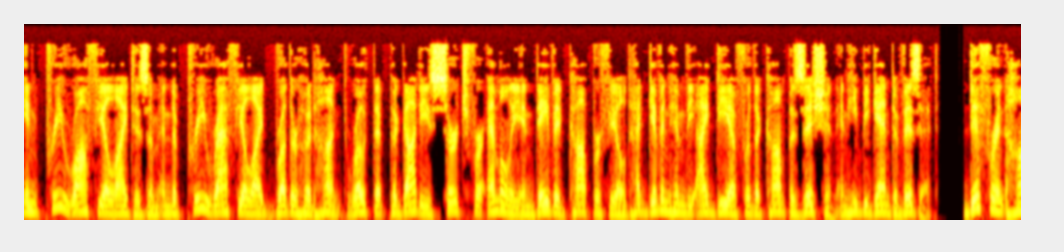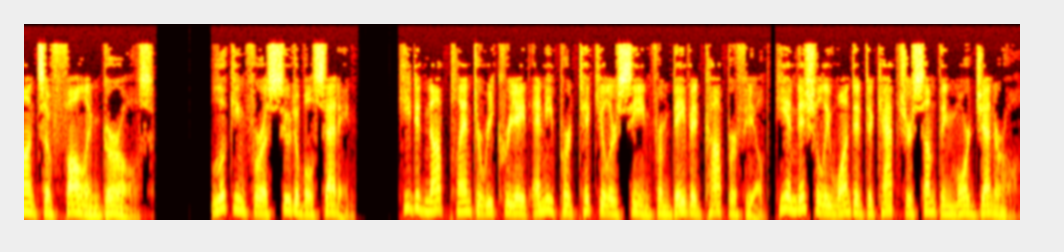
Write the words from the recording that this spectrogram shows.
In Pre-Raphaelitism and the Pre-Raphaelite Brotherhood Hunt wrote that Peggotty's search for Emily and David Copperfield had given him the idea for the composition and he began to visit different haunts of fallen girls, looking for a suitable setting. He did not plan to recreate any particular scene from David Copperfield, he initially wanted to capture something more general,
